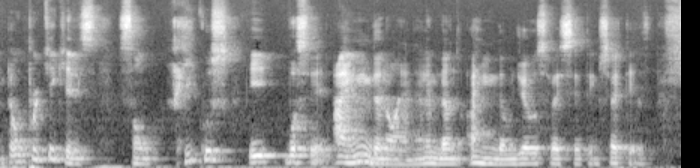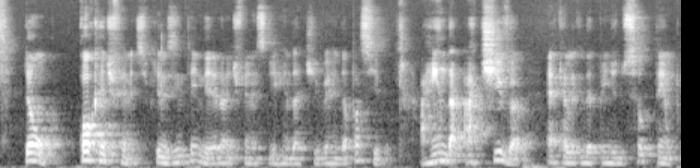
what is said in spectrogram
Então, por que, que eles são ricos e você ainda não é? Né? Lembrando, ainda um dia você vai ser, tenho certeza. Então, qual que é a diferença? Porque eles entenderam a diferença de renda ativa e renda passiva. A renda ativa é aquela que depende do seu tempo.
